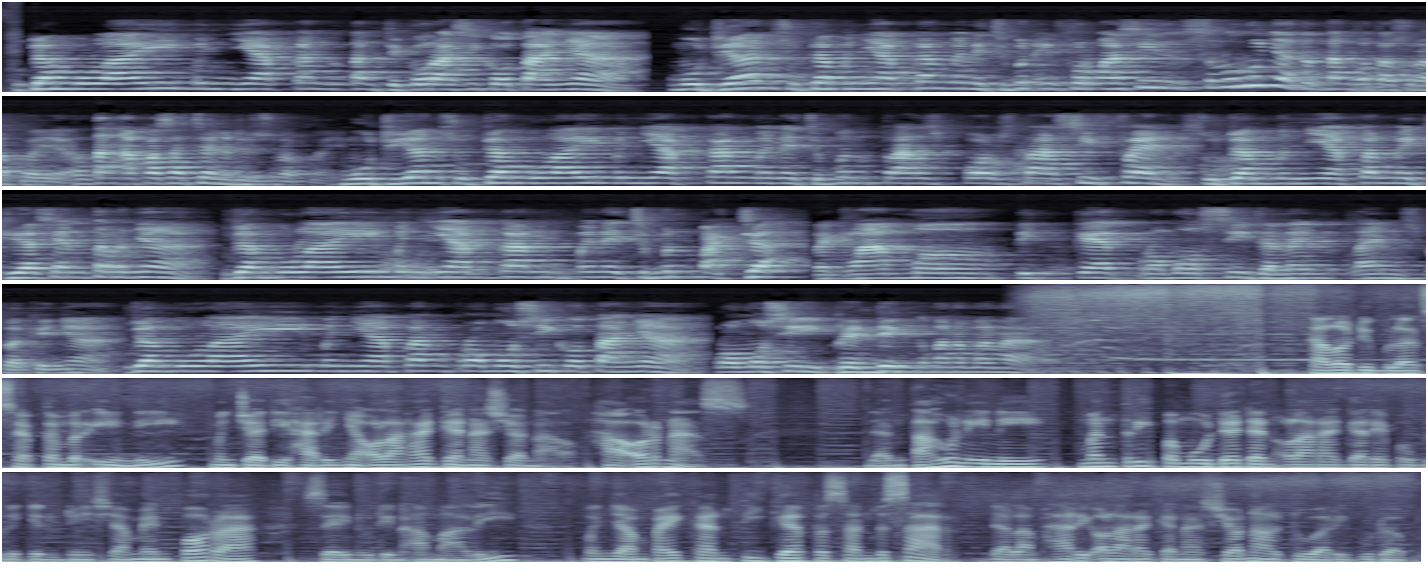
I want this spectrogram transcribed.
sudah mulai menyiapkan tentang dekorasi kotanya, kemudian sudah menyiapkan manajemen informasi seluruhnya tentang kota Surabaya, tentang apa saja yang ada di Surabaya. Kemudian sudah mulai menyiapkan manajemen transportasi van, sudah menyiapkan media centernya, sudah mulai menyiapkan manajemen pajak, reklame, tiket, promosi dan lain-lain sebagainya. Sudah mulai menyiapkan promosi kotanya, promosi branding ke mana-mana. Kalau di bulan September ini menjadi harinya olahraga nasional, HORNAS. Dan tahun ini, Menteri Pemuda dan Olahraga Republik Indonesia Menpora, Zainuddin Amali, menyampaikan tiga pesan besar dalam Hari Olahraga Nasional 2020,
